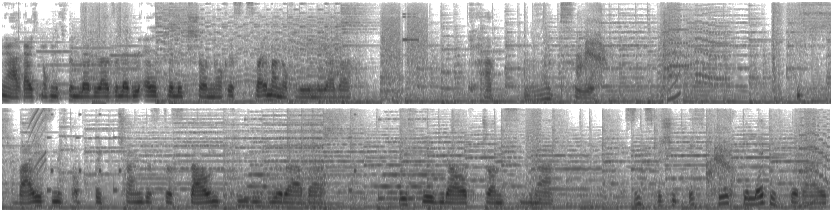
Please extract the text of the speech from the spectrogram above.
Ja, reicht noch nicht für ein Level. Also Level 11 will ich schon noch. Ist zwar immer noch wenig, aber... Kabuto weiß nicht, ob Big Chungus das down kriegen würde, aber ich gehe wieder auf John Cena. Er ist inzwischen echt hoch gelevelt bereits.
